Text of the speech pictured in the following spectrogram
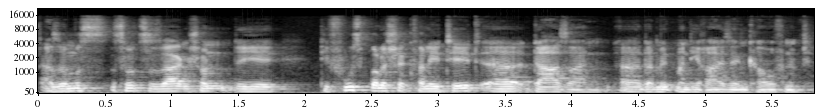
Also muss sozusagen schon die, die fußballische Qualität äh, da sein, äh, damit man die Reise in Kauf nimmt.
